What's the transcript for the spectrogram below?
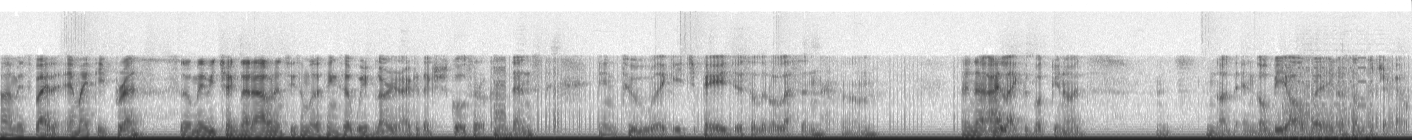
Um, it's by the MIT Press. So maybe check that out and see some of the things that we've learned in architecture school sort of condensed into like each page is a little lesson. Um, and I, I like the book. You know, it's it's not the end all be all, but you know, something to check out.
